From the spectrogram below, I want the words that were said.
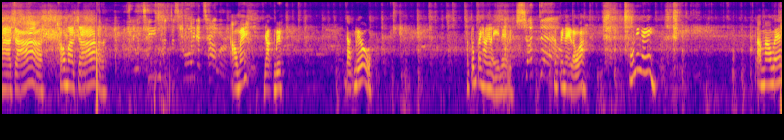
มาจ้า เข้ามาจ้า เอาไหม ดักเลยดักเร็ว มันต้องไปทางไหนแน่เลย มันไปไหนแล้วอะ อ๋อ นี่ไง ตามมาแวน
